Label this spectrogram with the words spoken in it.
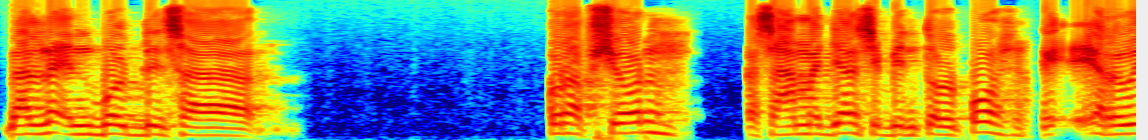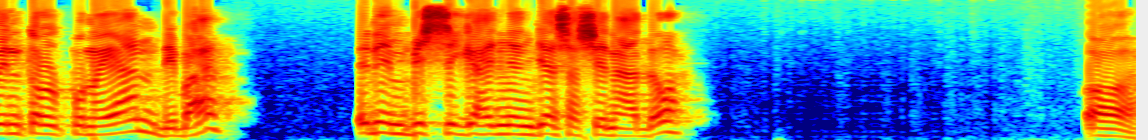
Dahil na-involved din sa corruption. Kasama dyan si Bintolpo. Erwin Tolpo na yan, di ba? Inimbestigahan yan dyan sa Senado. Oh.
